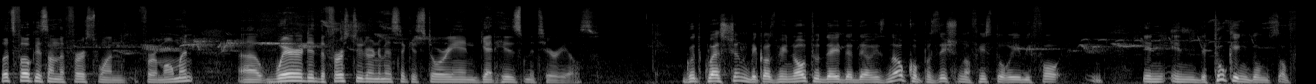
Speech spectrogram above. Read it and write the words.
Let's focus on the first one for a moment. Uh, where did the first Deuteronomistic historian get his materials? Good question, because we know today that there is no composition of history before in, in the two kingdoms of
